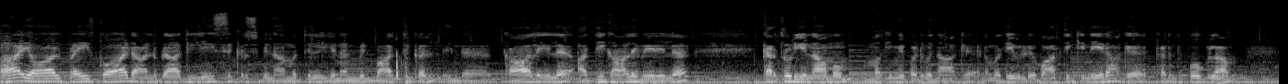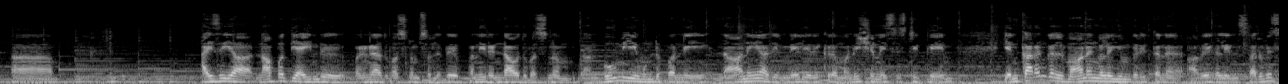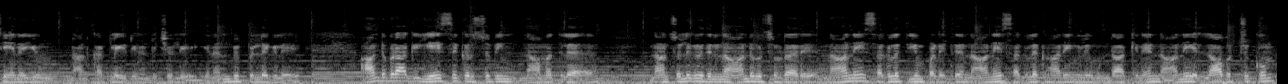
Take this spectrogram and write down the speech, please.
All price God ஆண்டவராக இயேசு கிறிஸ்துவின் நாமத்தில் என் அன்பின் வாழ்த்துக்கள். இந்த காலையில அதிகாலை வேளையில கர்த்தருடைய நாமம் மகிமைப்படுவதாக நம்ம தேவனுடைய வார்த்தைக்கு நேராக கடந்து போகலாம். ஐசையா நாற்பத்தி ஐந்து பன்னிரெண்டாவது வசனம் சொல்லுது பன்னிரெண்டாவது வசனம் நான் பூமியை உண்டு பண்ணி நானே அதில் மேல் இருக்கிற மனுஷனை சிருஷ்டித்தேன். என் கரங்கள் வானங்களையும் விரித்தன அவைகளின் சர்வசேனையும் நான் கட்டளையிட்டேன் என்று சொல்லி என் அன்பு பிள்ளைகளே ஆண்டவராக இயேசு கிறிஸ்துவின் நாமத்துல நான் சொல்லுகிறது என்ன ஆண்டவர் சொல்றாரு நானே சகலத்தையும் படைத்தேன் நானே சகல காரியங்களையும் உண்டாக்கினேன். நானே எல்லாவற்றுக்கும்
